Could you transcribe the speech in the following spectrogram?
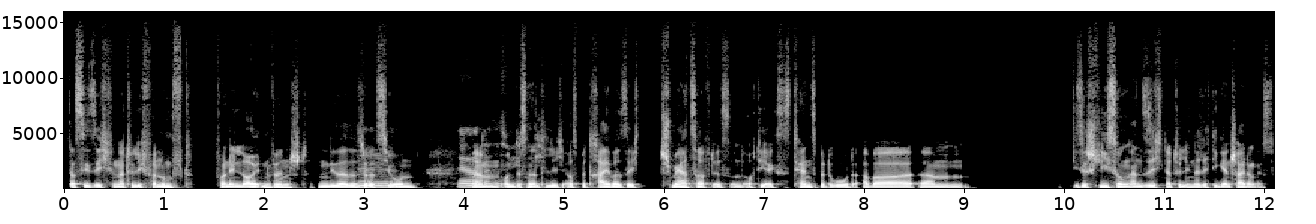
dass sie sich natürlich Vernunft von den Leuten wünscht in dieser mhm. Situation. Mhm ja, ähm, und es natürlich aus Betreibersicht schmerzhaft ist und auch die Existenz bedroht, aber ähm, diese Schließung an sich natürlich eine richtige Entscheidung ist.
